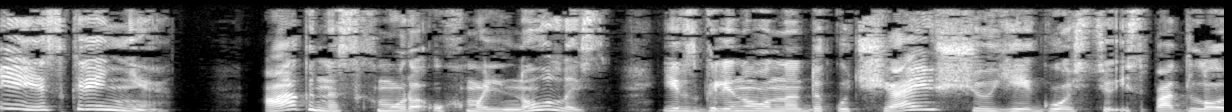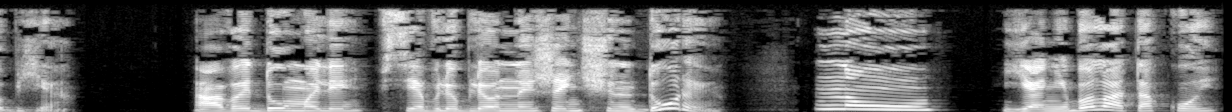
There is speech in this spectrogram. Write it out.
Искренне. Агнес хмуро ухмыльнулась и взглянула на докучающую ей гостью из-под лобья. «А вы думали, все влюбленные женщины дуры? Ну, я не была такой.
